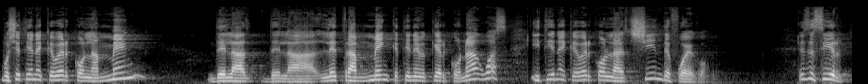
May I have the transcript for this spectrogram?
Moshe tiene que ver con la men, de la, de la letra men que tiene que ver con aguas y tiene que ver con la shin de fuego. Es decir,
